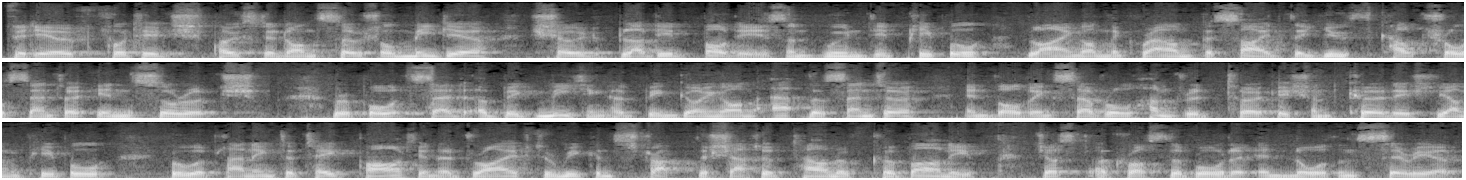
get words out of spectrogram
Video footage posted on social media showed bloodied bodies and wounded people lying on the ground beside the Youth Cultural Centre in Suruç. Reports said a big meeting had been going on at the centre involving several hundred Turkish and Kurdish young people who were planning to take part in a drive to reconstruct the shattered town of Kobani just across the border in northern Syria.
